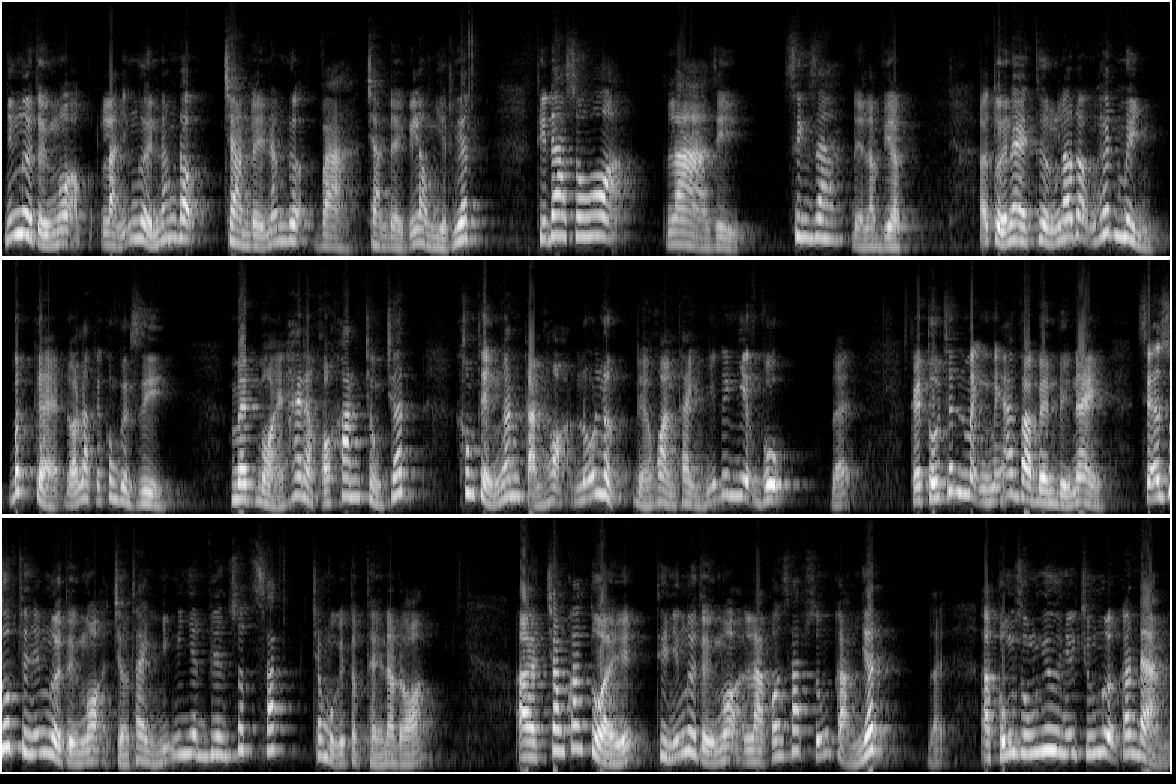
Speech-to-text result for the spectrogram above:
Những người tuổi ngọ là những người năng động, tràn đầy năng lượng và tràn đầy cái lòng nhiệt huyết. Thì đa số họ là gì? Sinh ra để làm việc. Ở tuổi này thường lao động hết mình, bất kể đó là cái công việc gì. Mệt mỏi hay là khó khăn trồng chất, không thể ngăn cản họ nỗ lực để hoàn thành những cái nhiệm vụ. Đấy, cái tố chất mạnh mẽ và bền bỉ này sẽ giúp cho những người tuổi ngọ trở thành những nhân viên xuất sắc trong một cái tập thể nào đó. À, trong các tuổi ấy, thì những người tuổi ngọ là con giáp dũng cảm nhất. Đấy. À, cũng giống như những chú ngựa can đảm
